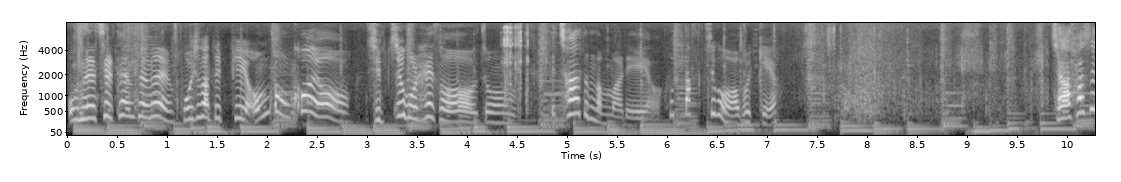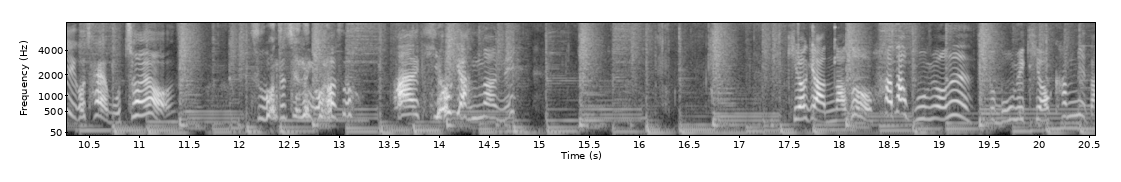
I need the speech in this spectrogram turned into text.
오늘 칠 텐트는 보시다시피 엄청 커요. 집중을 해서 좀 쳐야 된단 말이에요. 후딱 치고 와볼게요. 제가 사실 이거 잘 못 쳐요. 두 번째 치는 거라서. 아, 기억이 안 나네. 기억이 안 나도 하다 보면은 또 몸이 기억합니다.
